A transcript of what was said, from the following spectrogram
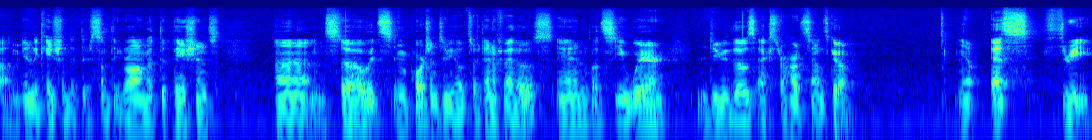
um, indication that there's something wrong with the patient. Um, so it's important to be able to identify those. And let's see, where do those extra heart sounds go? Now, S3.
